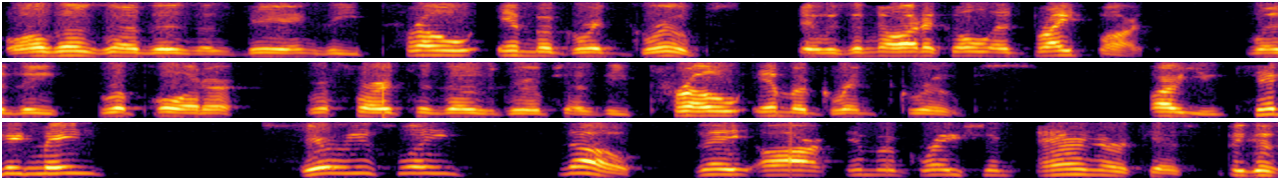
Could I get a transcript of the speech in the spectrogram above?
all those others as being the pro-immigrant groups. There was an article at Breitbart where the reporter referred to those groups as the pro-immigrant groups. Are you kidding me? Seriously? No, they are immigration anarchists because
